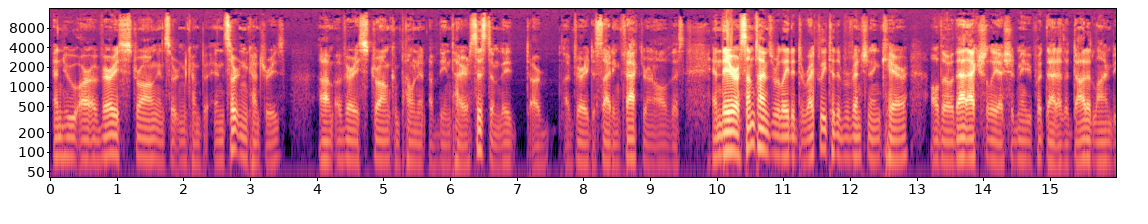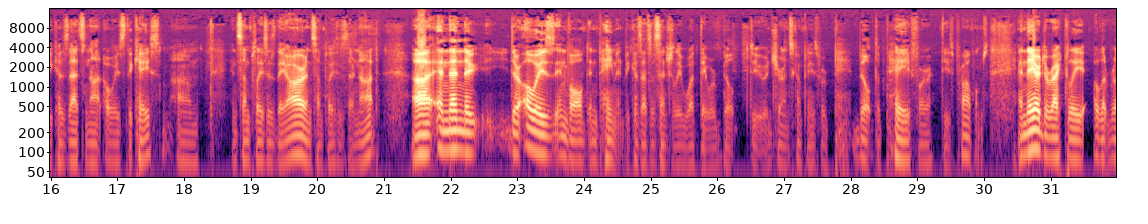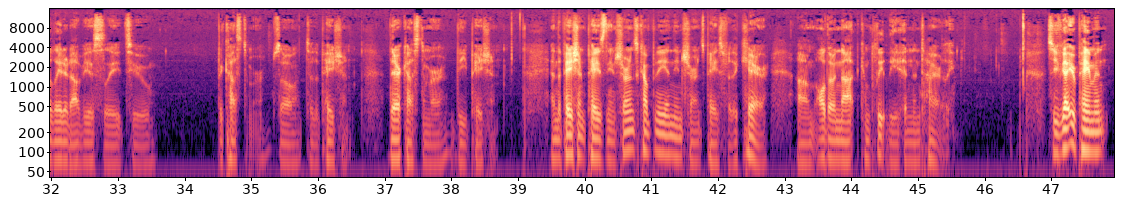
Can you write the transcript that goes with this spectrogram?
and who are a very strong in certain in certain countries, um, a very strong component of the entire system. They are a very deciding factor in all of this. And they are sometimes related directly to the prevention and care, although that actually, I should maybe put that as a dotted line because that's not always the case. Um, in some places they are, in some places they're not. Uh, and then they, they're always involved in payment because that's essentially what they were built to do. Insurance companies were built to pay for these problems. And they are directly related, obviously, to the customer, so to the patient their customer, the patient. And the patient pays the insurance company, and the insurance pays for the care, um, although not completely and entirely. So you've got your payment,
